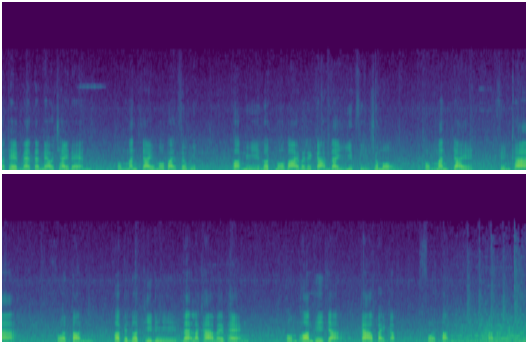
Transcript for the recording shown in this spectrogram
ประเทศแม้แต่แนวชายแดน ผมมั่นใจโมบายเซอร์วิสเพราะมีรถโมบายบริการได้ 24 ชั่วโมง ผมมั่นใจสินค้าโฟตอน เพราะเป็นรถที่ดีและราคาไม่แพง ผมพร้อมที่จะก้าวไปกับโฟตอนครับ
